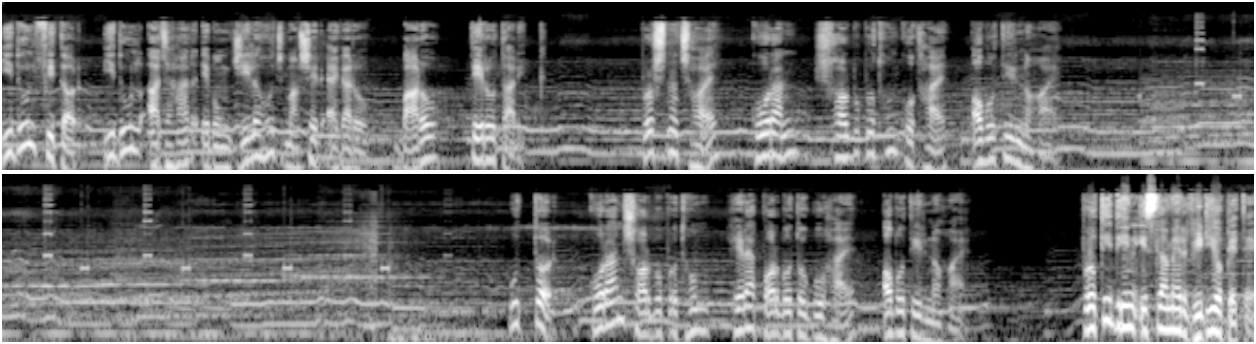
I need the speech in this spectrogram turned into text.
ঈদুল ফিতর, ঈদুল আজহার এবং জিলহজ মাসের এগারো, বারো, তেরো তারিখ। প্রশ্ন ছয়, কোরআন সর্বপ্রথম কোথায় অবতীর্ণ হয়? উত্তর, কোরআন সর্বপ্রথম হেরা পর্বত গুহায় অবতীর্ণ হয়। প্রতিদিন ইসলামের ভিডিও পেতে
